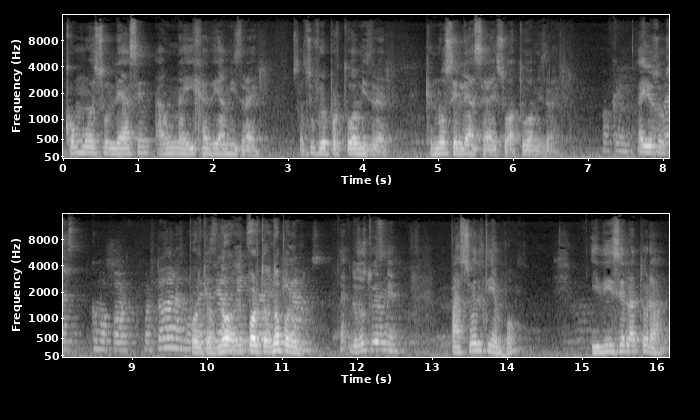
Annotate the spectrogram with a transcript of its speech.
cómo eso le hacen a una hija de Am Israel. O sea, sufrió por todo Am Israel. Que no se le hace a eso a todo Am Israel. Ok. Ellos dos. Como por, por todas las mujeres. Por no, por todos, no por uno. Los dos estuvieron bien. Pasó el tiempo y dice la Torah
